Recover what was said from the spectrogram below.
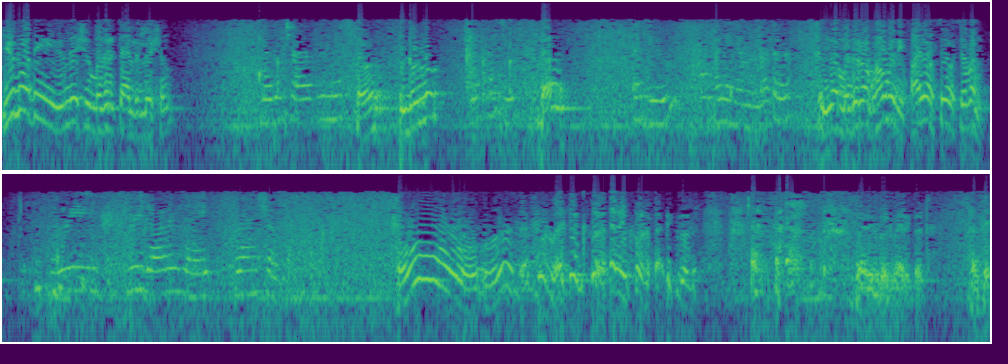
you know the relation, mother-child relation? Another child in this? Huh? You don't know? I do. Huh? I do. I mean, I'm a mother. You are mother of how many? Five or se- seven? Three, three daughters and eight grandchildren. Oh, that's good, very good, very good, very good. very good, very good. Okay.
